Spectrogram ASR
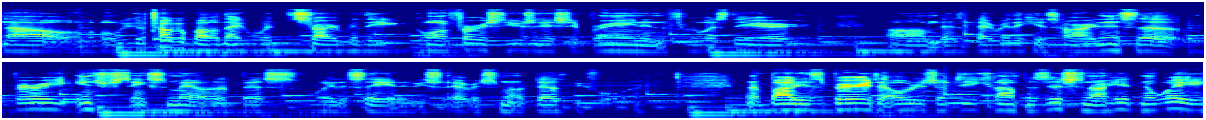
Now, we go talk about like what start really going first, usually it's your brain and the fluids there. Um, that, that really hits hard, and it's a very interesting smell. The best way to say it, if you've ever smelled death before. When the body is buried, the odors of decomposition are hidden away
